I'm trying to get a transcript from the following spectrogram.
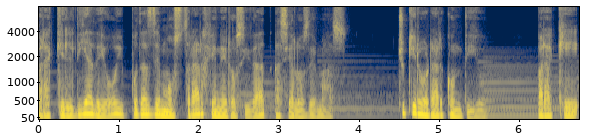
para que el día de hoy puedas demostrar generosidad hacia los demás. Yo quiero orar contigo para que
